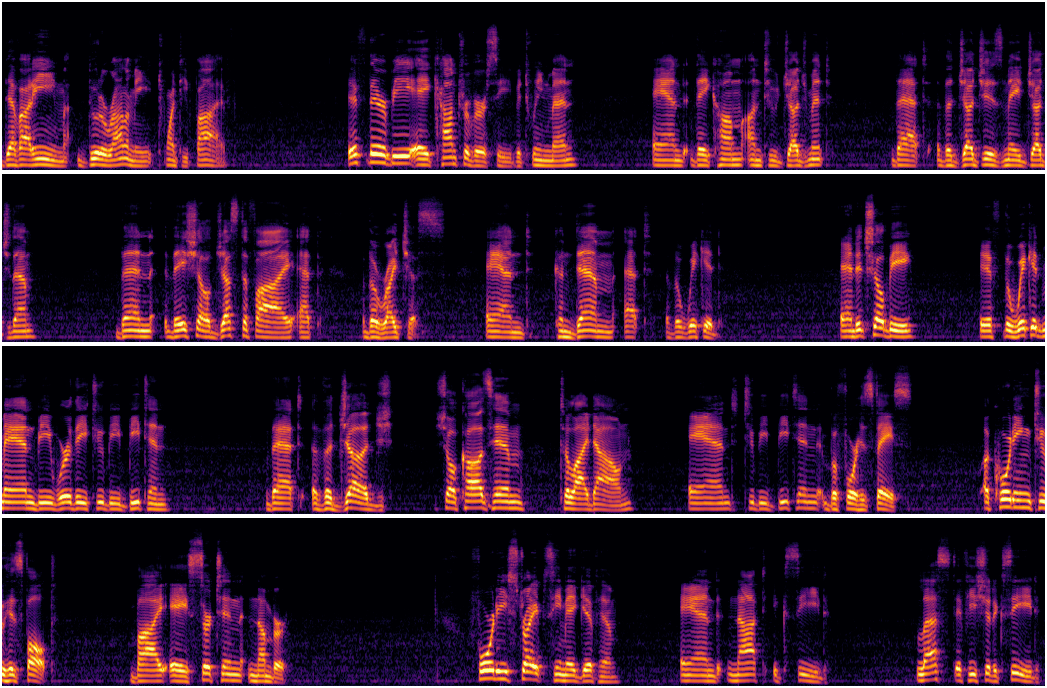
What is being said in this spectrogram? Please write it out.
Devarim, Deuteronomy 25. If there be a controversy between men, and they come unto judgment, that the judges may judge them, then they shall justify at the righteous, and condemn at the wicked. And it shall be, if the wicked man be worthy to be beaten, that the judge shall cause him to lie down and to be beaten before his face, according to his fault, by a certain number. Forty stripes he may give him, and not exceed, lest if he should exceed,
